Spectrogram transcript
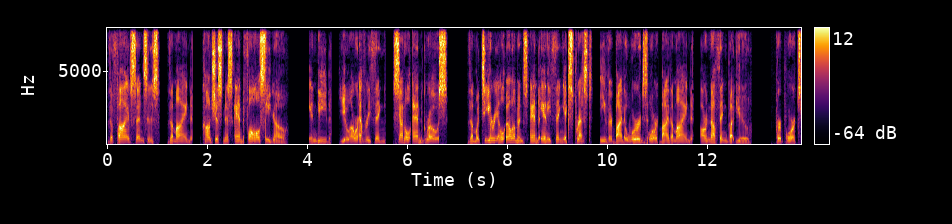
the five senses, the mind, consciousness, and false ego. Indeed, you are everything, subtle and gross, the material elements and anything expressed, either by the words or by the mind, are nothing but you. Purport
